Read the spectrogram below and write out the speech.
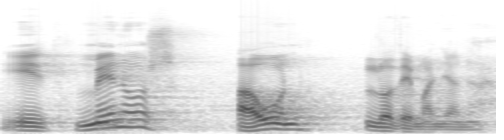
y menos aún lo de mañana.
